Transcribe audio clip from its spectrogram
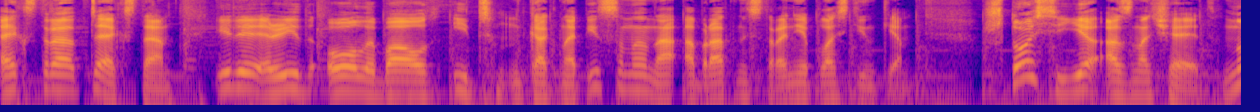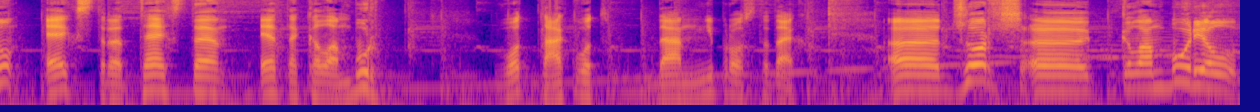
экстра текста или Read All About It, как написано на обратной стороне пластинки. Что сие означает? Ну, экстра текста — это каламбур. Вот так вот. Да, не просто так. Э, Джордж э, каламбурил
